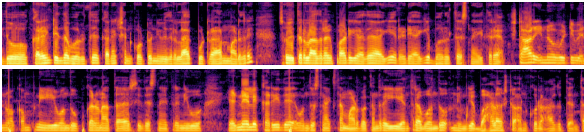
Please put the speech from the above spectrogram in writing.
ಇದು ಕರೆಂಟಿಂದ ಬರುತ್ತೆ ಕನೆಕ್ಷನ್ ಕೊಟ್ಟು ನೀವು ಇದರಲ್ಲಿ ಹಾಕ್ಬಿಟ್ರೆ ಆನ್ ಮಾಡಿದ್ರೆ ಸೊ ಈ ಥರ ಎಲ್ಲ ಅದರ ಪಾಡಿಗೆ ಅದೇ ಆಗಿ ರೆಡಿಯಾಗಿ ಬರುತ್ತೆ ಸ್ನೇಹಿತರೆ. ಸ್ಟಾರ್ ಇನ್ನೋವೇಟಿವ್ ಎನ್ನುವ ಕಂಪ್ನಿ ಈ ಒಂದು ಉಪಕರಣ ತಯಾರಿಸಿದೆ ಸ್ನೇಹಿತರೆ. ನೀವು ಎಣ್ಣೆಯಲ್ಲಿ ಕರೀದೆ ಒಂದು ಸ್ನ್ಯಾಕ್ಸ್ನ ಮಾಡಬೇಕಂದ್ರೆ ಈ ಯಂತ್ರ ಬಂದು ನಿಮಗೆ ಬಹಳಷ್ಟು ಅನುಕೂಲ ಆಗುತ್ತೆ ಅಂತ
